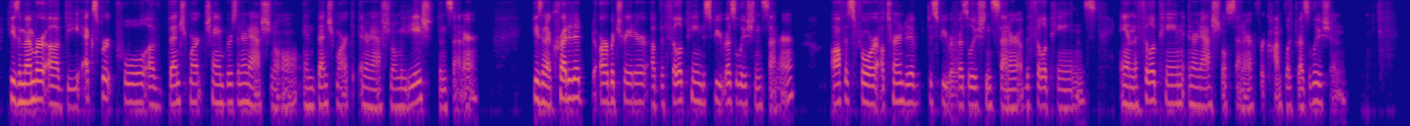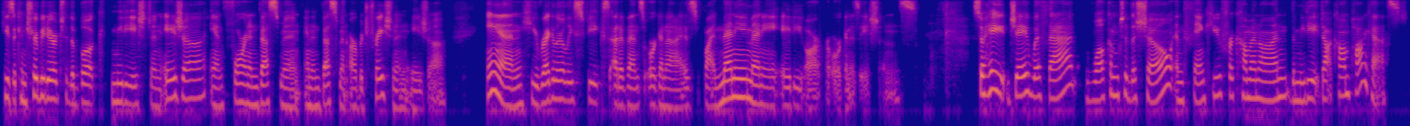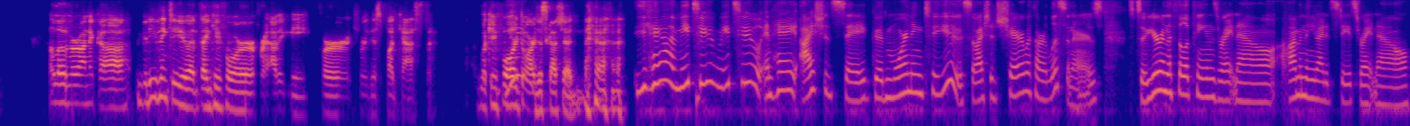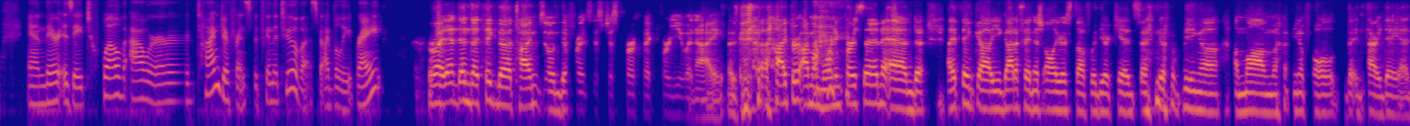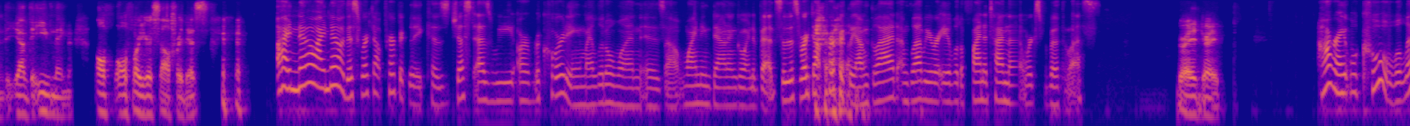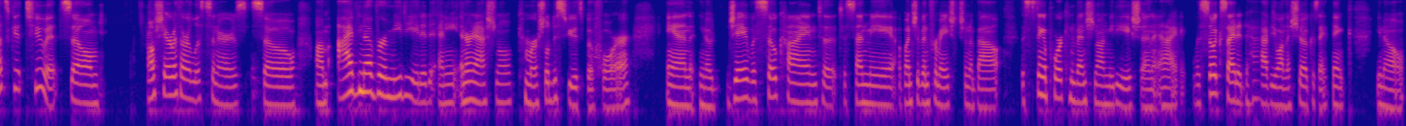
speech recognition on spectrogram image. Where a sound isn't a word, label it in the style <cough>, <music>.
He's a member of the expert pool of Benchmark Chambers International and Benchmark International Mediation Center. He's an accredited arbitrator of the Philippine Dispute Resolution Center, Office for Alternative Dispute Resolution Center of the Philippines, and the Philippine International Center for Conflict Resolution. He's a contributor to the book Mediation in Asia and Foreign Investment and Investment Arbitration in Asia. And he regularly speaks at events organized by many, many ADR organizations. So, hey, Jay, with that, welcome to the show and thank you for coming on the Mediate.com podcast. Hello, Veronica. Good evening to you, and thank you for for having me for for this podcast looking forward yeah. to our discussion. <laughs> yeah, me too. Me too. And hey, I should say good morning to you. So I should share with our listeners. So you're in the Philippines right now. I'm in the United States right now. And there is a 12 hour time difference between the two of us, I believe, right? Right, and then I think the time zone difference is just perfect for you and I. <laughs> I am a morning <laughs> person, and I think uh, you got to finish all your stuff with your kids <laughs> and being a, a mom, you know, all the entire day, and you have the evening all, all for yourself for this. I know, I know. This worked out perfectly because just as we are recording, my little one is uh, winding down and going to bed. So this worked out perfectly. I'm glad. I'm glad we were able to find a time that works for both of us. Great, great. All right. Well, cool. Well, let's get to it. So, I'll share with our listeners. So, um, I've never mediated any international commercial disputes before. And, you know, Jay was so kind to, to send me a bunch of information about the Singapore Convention on Mediation. And I was so excited to have you on the show because I think, you know,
